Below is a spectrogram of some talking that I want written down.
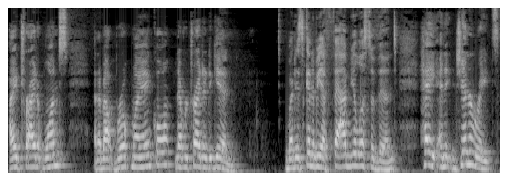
I tried it once and about broke my ankle, never tried it again. But it's going to be a fabulous event. Hey, and it generates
